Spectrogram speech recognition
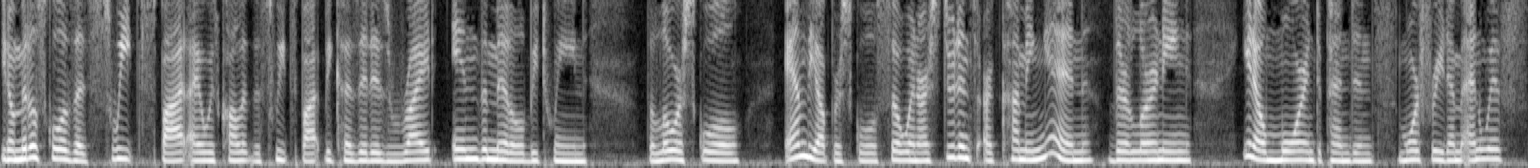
You know, middle school is a sweet spot. I always call it the sweet spot because it is right in the middle between the lower school and the upper school. So when our students are coming in, they're learning, you know, more independence, more freedom, and with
